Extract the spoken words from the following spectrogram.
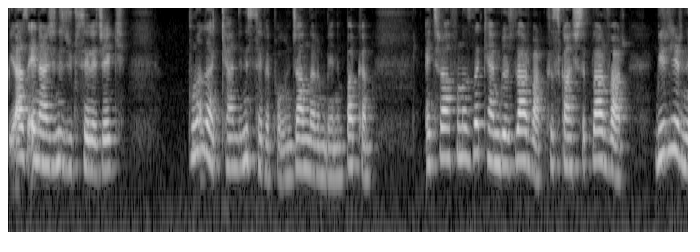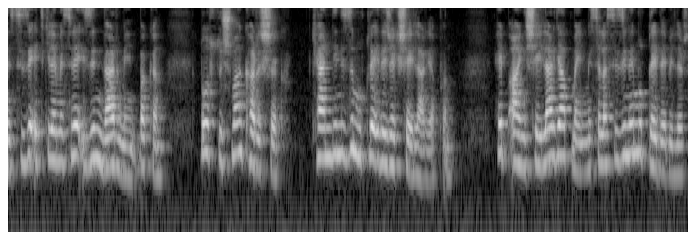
Biraz enerjiniz yükselecek. Buna da kendiniz sebep olun canlarım benim. Bakın etrafınızda kem gözler var, kıskançlıklar var. Birilerinin sizi etkilemesine izin vermeyin. Bakın dost düşman karışık. Kendinizi mutlu edecek şeyler yapın. Hep aynı şeyler yapmayın. Mesela sizi ne mutlu edebilir?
